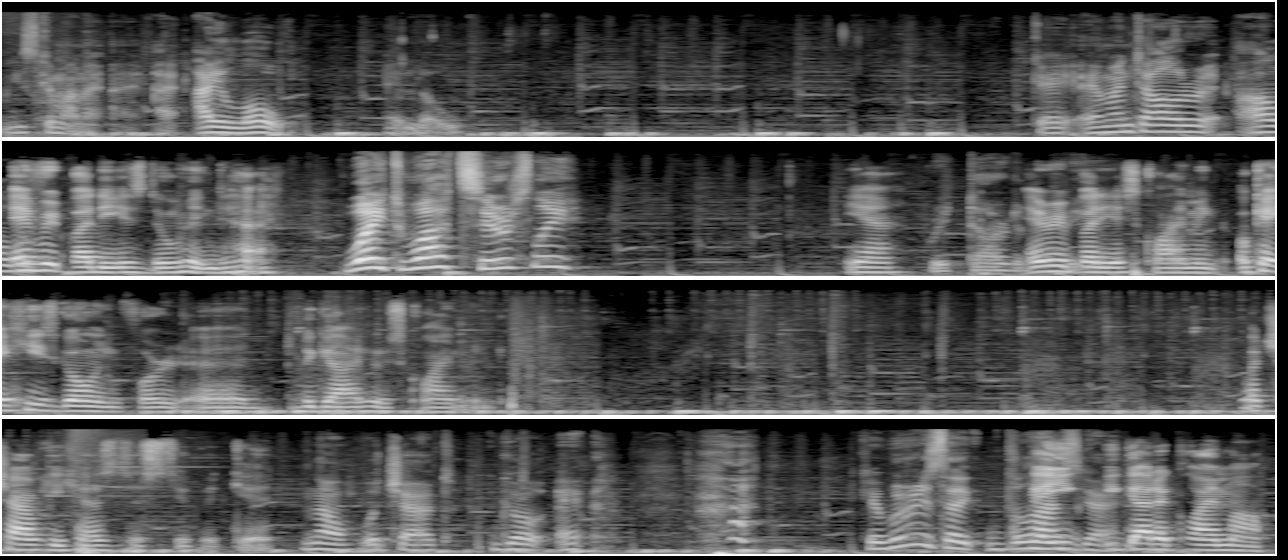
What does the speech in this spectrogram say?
Please come on, I, I, I low. Hello. Okay, I went all Everybody is doing that. Wait, what? Seriously? Yeah, Retarded. everybody is climbing. Okay, he's going for uh, the guy who's climbing. Watch out, he has this stupid kid. No, watch out. Go. okay, where is like the Okay, last you, guy? you gotta climb up.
